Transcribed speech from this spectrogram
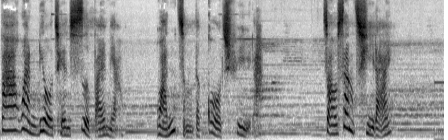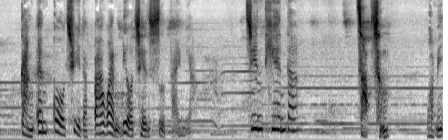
八万六千四百秒完整的过去了。早上起来，感恩过去的八万六千四百秒。今天的早晨，我们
